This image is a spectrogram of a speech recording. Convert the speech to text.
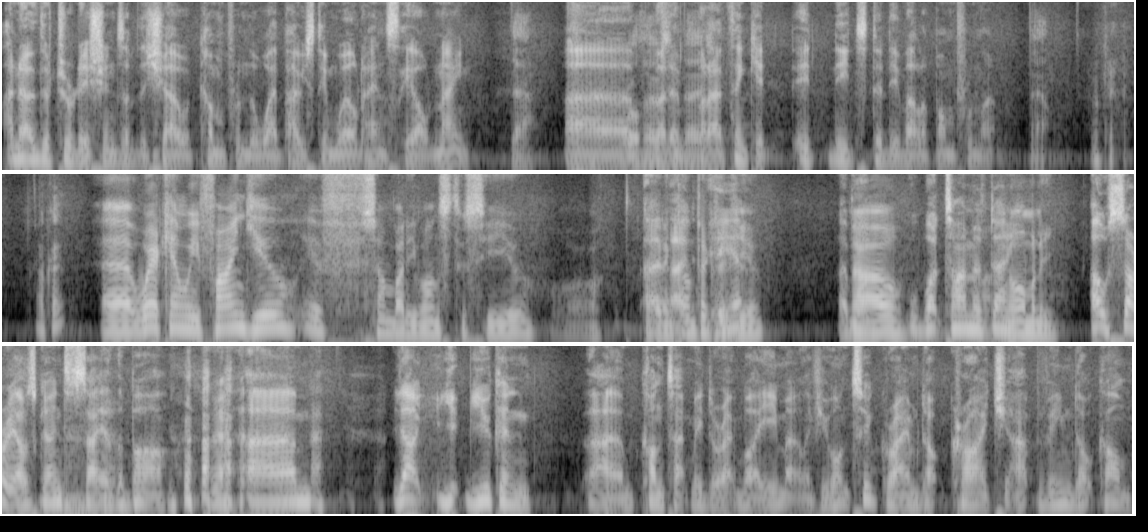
I know the traditions of the show have come from the web hosting world, hence the old name. Yeah. Uh, but, Hosting but I think it, it needs to develop on from that. Yeah. Okay. Okay. Uh, where can we find you if somebody wants to see you or get in Uh, uh, contact with you? Uh, No. What, what time of day? Normally. Oh, sorry, I was going to say at the bar. um, yeah, you, you can um, contact me direct by email if you want to, graham.crich at veeam.com.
